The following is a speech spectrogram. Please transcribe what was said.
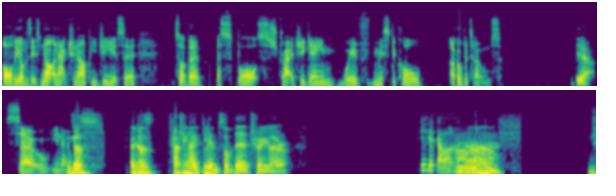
all the others. It's not an action RPG, it's a sort of a, a sports strategy game with mystical overtones. Yeah. So, you know, Just just catching a glimpse of the trailer. Yeah. mm.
